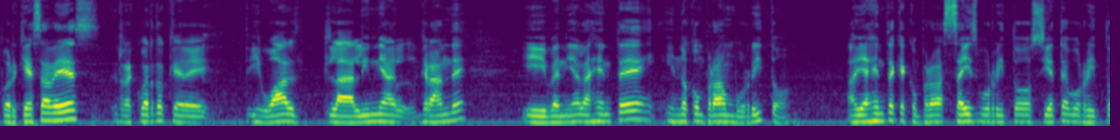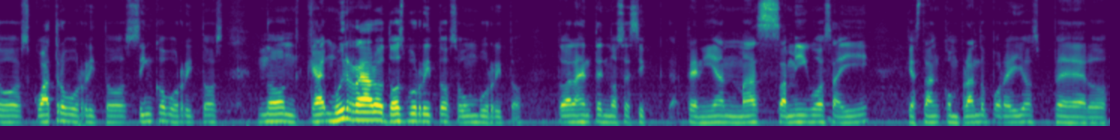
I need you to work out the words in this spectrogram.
Porque esa vez recuerdo que igual la línea grande y venía la gente y no compraba un burrito. Había gente que compraba seis burritos, siete burritos, cuatro burritos, cinco burritos. No, muy raro dos burritos o un burrito toda la gente, no sé si tenían más amigos ahí que estaban comprando por ellos, pero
